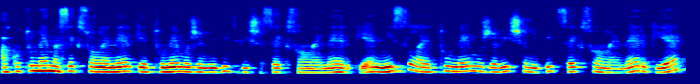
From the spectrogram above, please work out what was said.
ako tu nema seksualne energije, tu ne može ni biti više seksualne energije, mislila je tu ne može više ni biti seksualne energije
